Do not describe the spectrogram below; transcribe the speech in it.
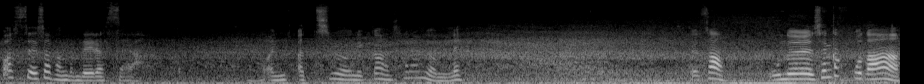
버스에서 방금 내렸어요. 안- 아침에 오니까 사람이 없네. 그래서 오늘 생각보다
